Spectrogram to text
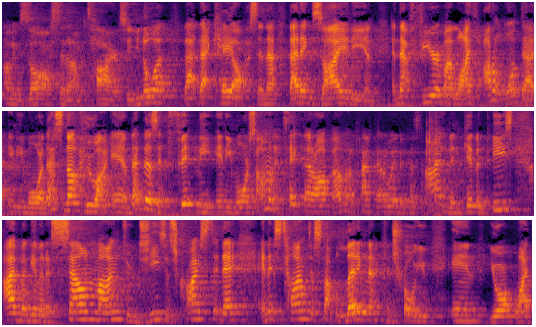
I'm exhausted and I'm tired. So you know what? That, that chaos and that, that anxiety and, and that fear in my life, I don't want that anymore. That's not who I am. That doesn't fit me anymore. So I'm going to take that off. I'm going to pack that away because I've been given peace. I've been given a sound mind through Jesus Christ today. And it's time to stop letting that control you in your life.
